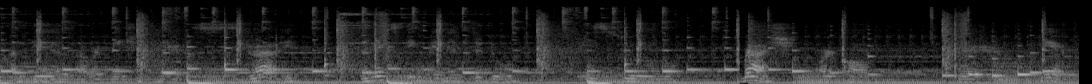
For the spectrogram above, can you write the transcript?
until our patient hair is dry, the next thing we need to do is to brush or comb their hair.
